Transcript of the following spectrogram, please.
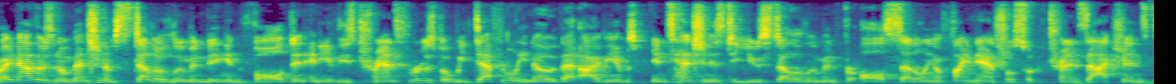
Right now, there's no mention of Stellar Lumen being involved in any of these transfers, but we definitely know that IBM's intention is to use Stellar Lumen for all settling of financial sort of transactions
